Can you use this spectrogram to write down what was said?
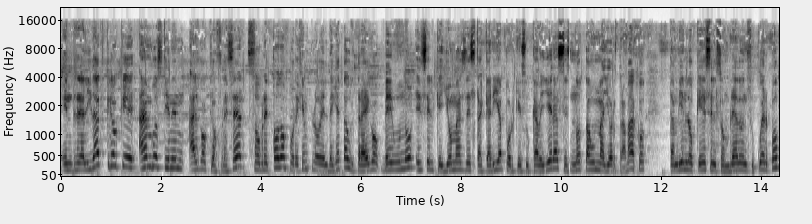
en realidad creo que ambos tienen algo que ofrecer, sobre todo por ejemplo el Vegeta Ultra Ego B1 es el que yo más destacaría porque su cabellera se nota un mayor trabajo, también lo que es el sombreado en su cuerpo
